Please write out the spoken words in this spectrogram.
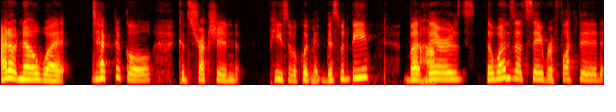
I don't know what technical construction piece of equipment this would be, but Uh-huh. there's the ones that say reflected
